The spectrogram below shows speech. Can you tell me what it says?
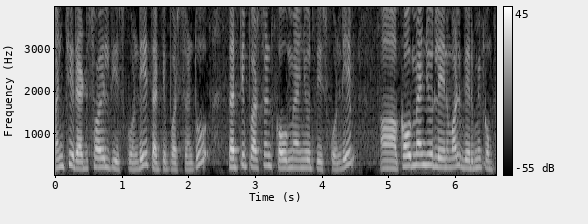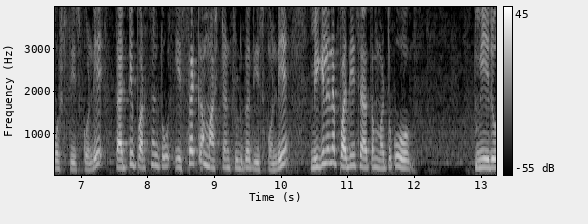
మంచి రెడ్ సాయిల్ తీసుకోండి thirty percent thirty percent cow manure తీసుకోండి. కౌ మాన్యూర్ లేని వాళ్ళు వెర్మి కంపోస్ట్ తీసుకోండి. థర్టీ పర్సెంట్ ఇసక మస్ట్ అండ్ షుడ్గా తీసుకోండి. మిగిలిన పది శాతం మటుకు మీరు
